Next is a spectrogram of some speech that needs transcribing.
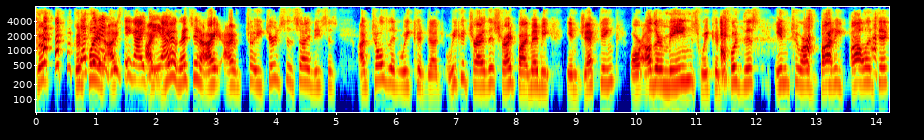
good Good that's plan. an interesting I, idea. yeah, that's it. I, I, he turns to the side and he says, "I'm told that we could, uh, we could try this right by maybe injecting or other means. We could put this into our body politic."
